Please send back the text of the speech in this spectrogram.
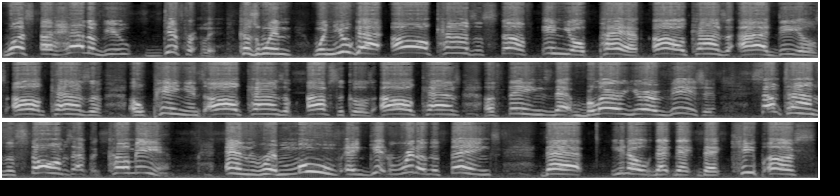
what's ahead of you differently. Because when, when you got all kinds of stuff in your path, all kinds of ideals, all kinds of opinions, all kinds of obstacles, all kinds of things that blur your vision, sometimes the storms have to come in and remove and get rid of the things that, you know, that, that, that keep us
